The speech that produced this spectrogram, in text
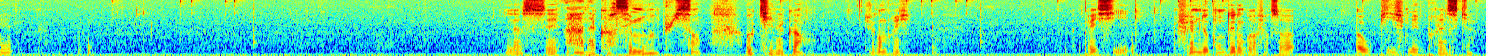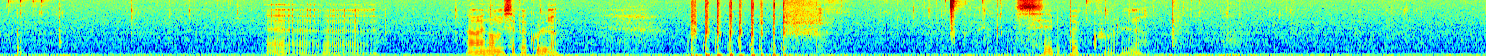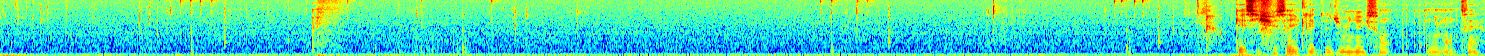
Là, c'est... Ah, d'accord, c'est moins puissant. Ok, d'accord. J'ai compris. Pas ici. Flemme de compter, donc on va faire ça. Pas au pif, mais presque. Euh... Ah ouais, non, mais c'est pas cool, là. C'est pas cool. Si je fais ça avec les deux du milieu qui sont alimentés,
